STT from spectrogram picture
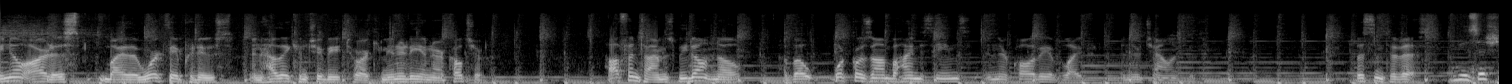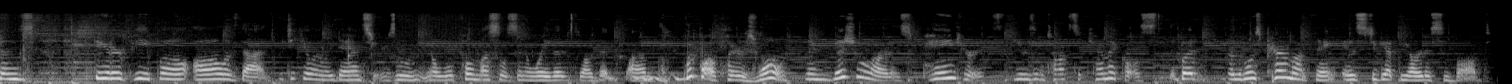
We know artists by the work they produce and how they contribute to our community and our culture. Oftentimes, we don't know about what goes on behind the scenes in their quality of life and their challenges. Listen to this. Musicians, theater people, all of that, particularly dancers who you know will pull muscles in a way that, you that um, football players won't. And visual artists, painters, using toxic chemicals. But the most paramount thing is to get the artists involved.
